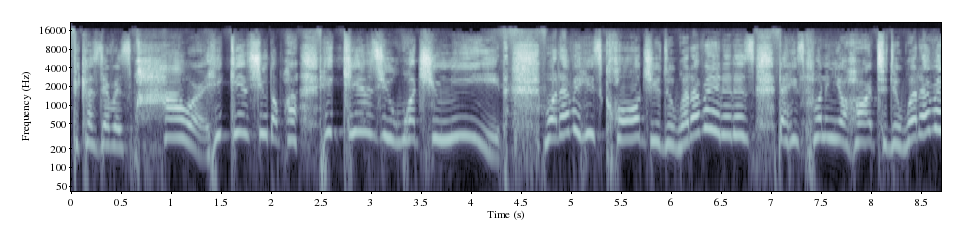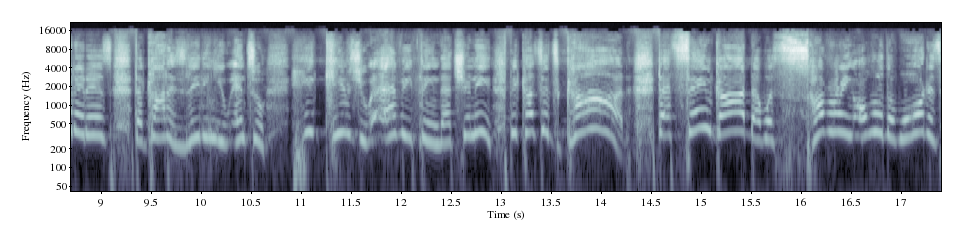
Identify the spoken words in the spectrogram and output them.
Because there is power. He gives you the power. He gives you what you need. Whatever He's called you to do, whatever it is that He's put in your heart to do, whatever it is that God is leading you into, He gives you everything that you need because it's God. That same God that was hovering over the waters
